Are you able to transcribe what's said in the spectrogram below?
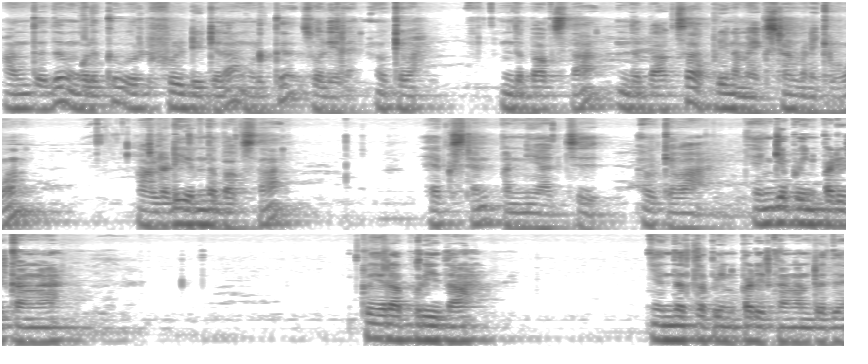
அந்த இது உங்களுக்கு ஒரு ஃபுல் டீட்டெயிலாக உங்களுக்கு சொல்லிடுறேன். ஓகேவா இந்த பாக்ஸ் தான். இந்த பாக்ஸை அப்படியே நம்ம எக்ஸ்டெண்ட் பண்ணிக்கிடுவோம். ஆல்ரெடி இருந்த பாக்ஸ் தான் எக்ஸ்டெண்ட் பண்ணியாச்சு. ஓகேவா எங்கே போய் நிப்பாட்டியிருக்காங்க கிளியராக புரியுதா? எந்த இடத்துல போய் நிப்பாட்டியிருக்காங்கன்றது?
